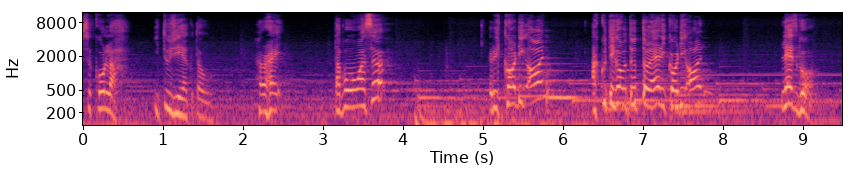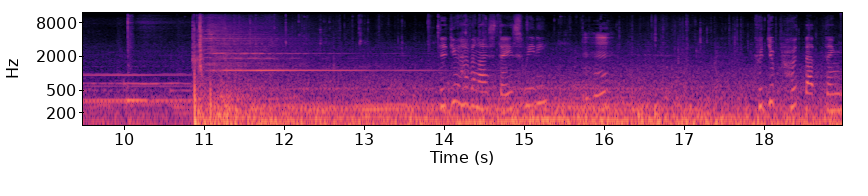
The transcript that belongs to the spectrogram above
sekolah. Itu je yang aku tahu. Alright. Tak apa masa? Recording on. Aku tengok betul-betul eh recording on. Let's go. Did you have a nice day, sweetie? Mm-hmm. Could you put that thing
